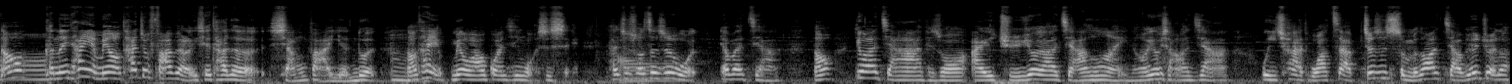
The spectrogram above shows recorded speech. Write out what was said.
然后可能他也没有，他就发表了一些他的想法言论，然后他也没有要关心我是谁，他就说这是我要不要加。然后又要加，比如说 IG，又要加 Line，然后又想要加 WeChat、WhatsApp，就是什么都要加。我就觉得，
